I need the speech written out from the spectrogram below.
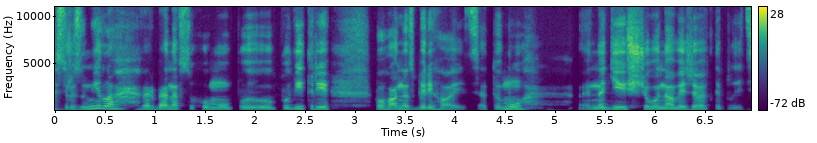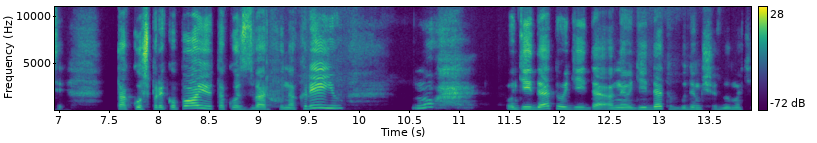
зрозуміла, вербена в сухому повітрі погано зберігається. Тому е, надіюсь, що вона виживе в теплиці. Також прикопаю, також зверху накрию. Ну, одійде, то одійде, а не одійде, то будемо щось думати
